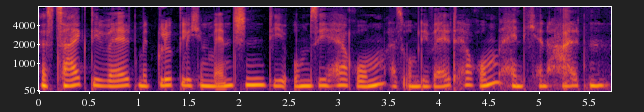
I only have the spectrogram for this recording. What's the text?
Es zeigt die Welt mit glücklichen Menschen, die um sie herum, also um die Welt herum, Händchen halten.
